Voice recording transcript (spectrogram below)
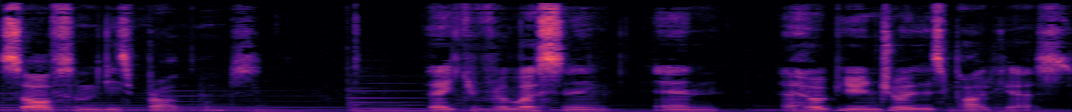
solve some of these problems. Thank you for listening, and I hope you enjoy this podcast.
